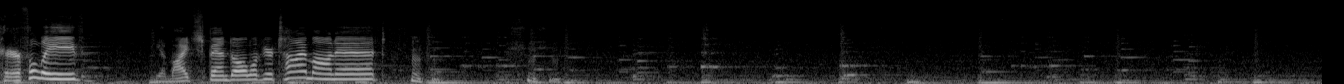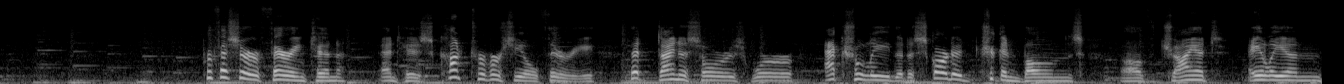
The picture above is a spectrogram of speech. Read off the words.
Careful, Eve. You might spend all of your time on it. Professor Farrington and his controversial theory that dinosaurs were actually the discarded chicken bones of giant alien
